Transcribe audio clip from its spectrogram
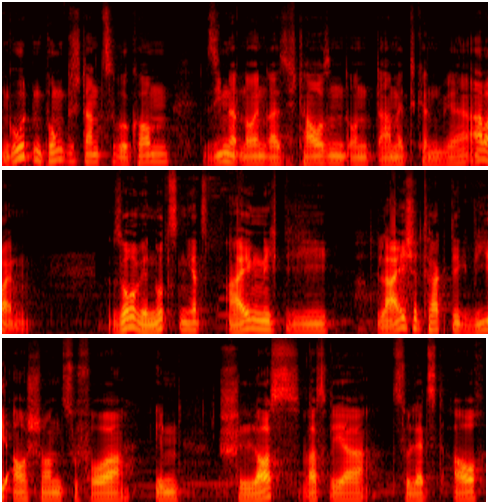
einen guten Punktestand zu bekommen. 739.000 und damit können wir arbeiten. So, wir nutzen jetzt eigentlich die Gleiche Taktik wie auch schon zuvor im Schloss, was wir zuletzt auch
